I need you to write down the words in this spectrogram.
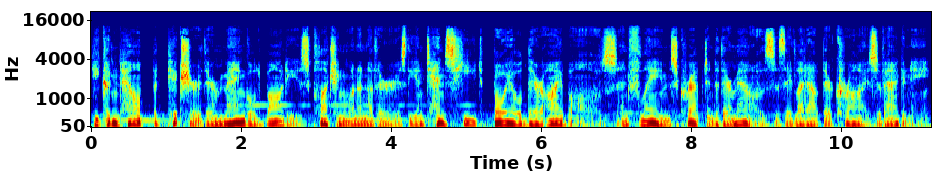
He couldn't help but picture their mangled bodies clutching one another as the intense heat boiled their eyeballs and flames crept into their mouths as they let out their cries of agony.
